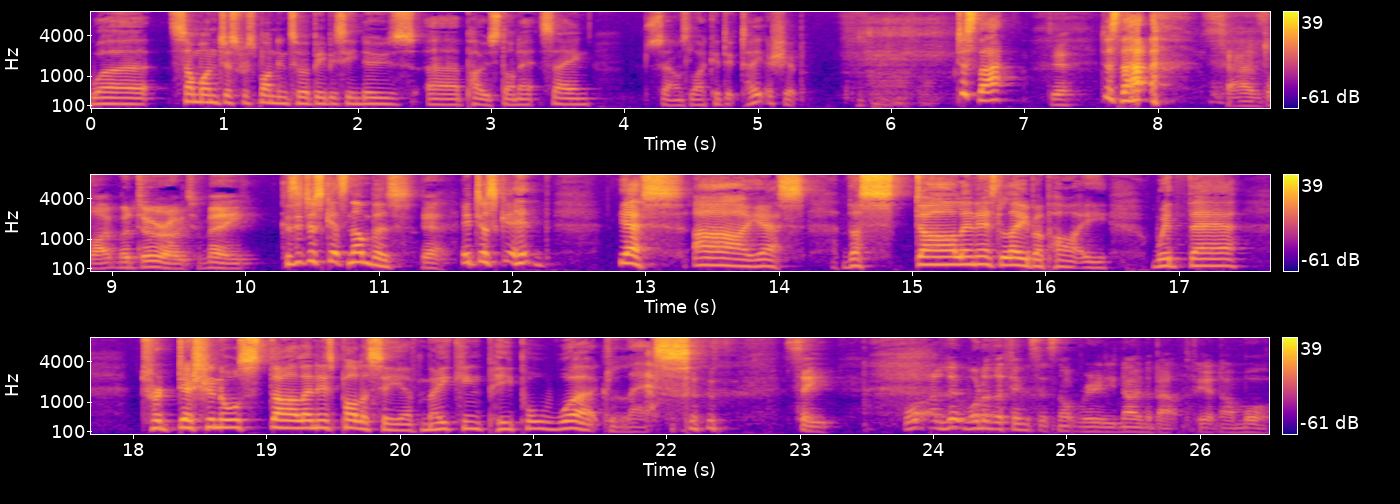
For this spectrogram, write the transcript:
were someone just responding to a BBC News uh, post on it saying, sounds like a dictatorship. just that. Yeah. Just that. Sounds like Maduro to me. Because it just gets numbers. Yeah. It just it, yes, ah yes, the Stalinist Labour Party with their traditional Stalinist policy of making people work less. See, what, one of the things that's not really known about the Vietnam War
